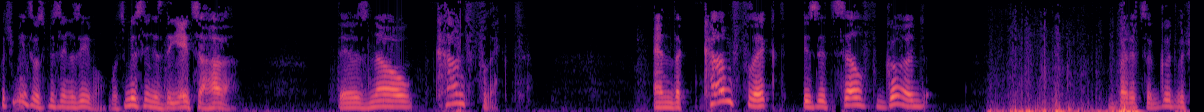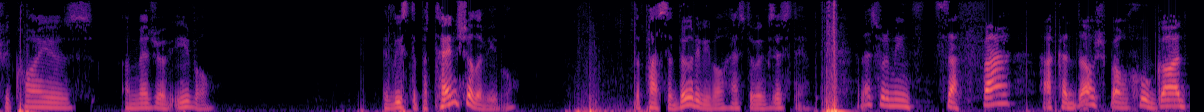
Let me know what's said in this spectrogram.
Which means what's missing is evil. What's missing is the Yetzer Hara. There's no conflict. And the conflict is itself good, but it's a good which requires a measure of evil, at least the potential of evil, the possibility of evil has to exist there. And that's what it means, Tzafa HaKadosh Baruch Hu, God,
